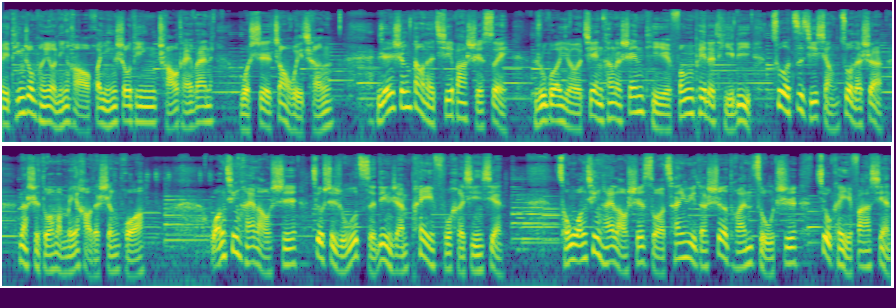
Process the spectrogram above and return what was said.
各位听众朋友，您好，欢迎收听《潮台湾》，我是赵伟成。人生到了七八十岁，如果有健康的身体、丰沛的体力，做自己想做的事儿，那是多么美好的生活。王庆海老师就是如此令人佩服和钦羡。从王庆海老师所参与的社团组织就可以发现，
